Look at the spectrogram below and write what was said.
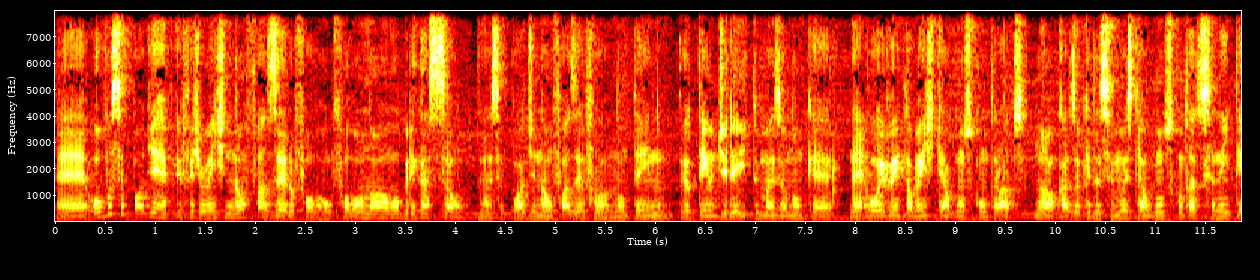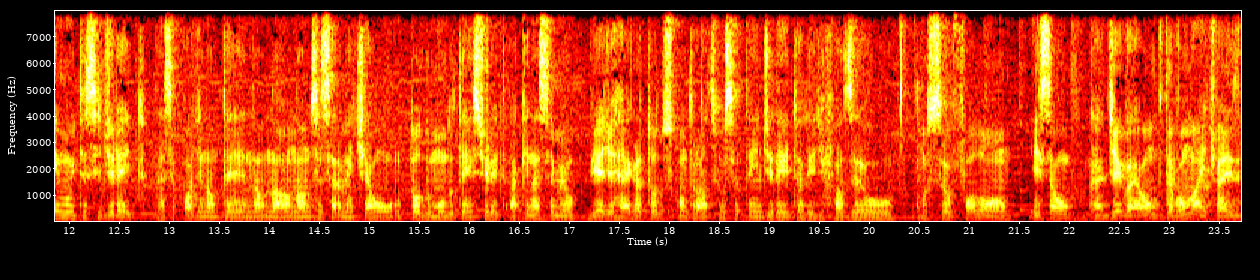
É, ou você pode efetivamente não fazer o follow. O follow não é uma obrigação, né? Você pode não fazer. Falar, não tenho, eu tenho direito, mas eu não quero, né? Ou eventualmente tem alguns contratos, não é o caso aqui da mas tem alguns contratos que você nem tem muito esse direito, né? Você pode não ter, não, não, não necessariamente é um, todo mundo tem esse direito. Aqui na CMU, via de regra, todos os contratos você tem direito ali de fazer o, o seu follow-on. Isso é um, é, Diego, é um, vamos lá, a gente vai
